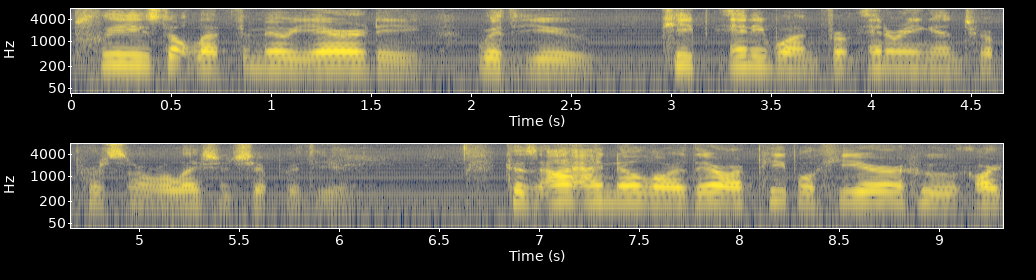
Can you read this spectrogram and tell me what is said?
please don't let familiarity with you keep anyone from entering into a personal relationship with you. Because I, I, know, Lord, there are people here who are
